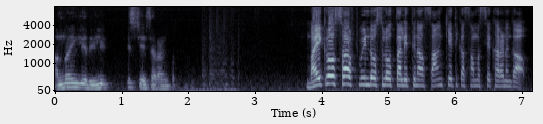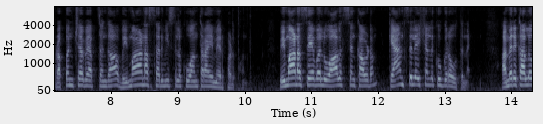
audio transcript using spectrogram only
అన్నోయింగ్లీ రిలీజ్ చేశారనుకో మైక్రోసాఫ్ట్ విండోస్లో తలెత్తిన సాంకేతిక సమస్య కారణంగా ప్రపంచవ్యాప్తంగా విమాన సర్వీసులకు అంతరాయం ఏర్పడుతోంది. విమాన సేవలు ఆలస్యం కావడం క్యాన్సిలేషన్లకు గురవుతున్నాయి. అమెరికాలో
